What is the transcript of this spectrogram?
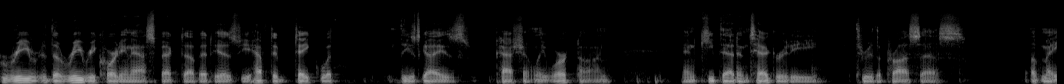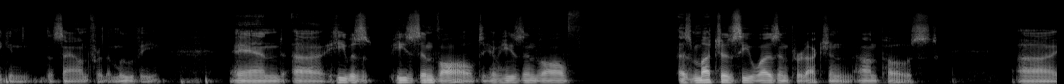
re the re-recording aspect of it is you have to take what these guys passionately worked on and keep that integrity through the process of making the sound for the movie. And uh, he was he's involved. I mean, he's involved as much as he was in production on post. Uh,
